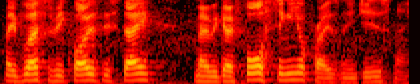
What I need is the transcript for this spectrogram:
May bless as we close this day. May we go forth singing your praise in Jesus' name.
